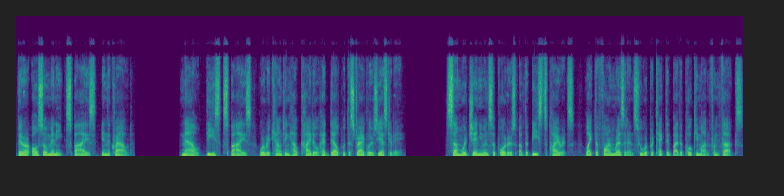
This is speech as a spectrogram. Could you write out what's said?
There are also many spies in the crowd. Now, these spies were recounting how Kaido had dealt with the stragglers yesterday. Some were genuine supporters of the beast's pirates, like the farm residents who were protected by the Pokemon from thugs.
